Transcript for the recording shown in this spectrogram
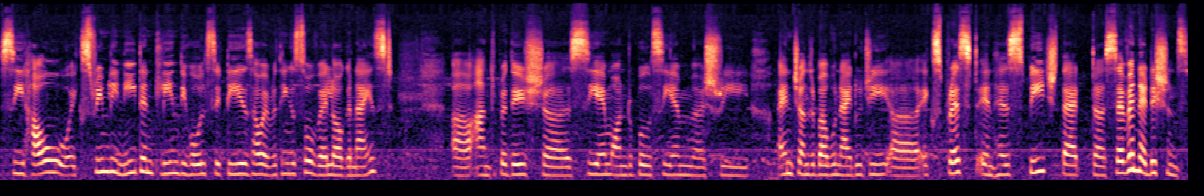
see how extremely neat and clean the whole city is, how everything is so well organized. Uh, Andhra Pradesh uh, CM, Honorable CM uh, Shri N. Chandrababu Naidu ji uh, expressed in his speech that uh, seven editions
